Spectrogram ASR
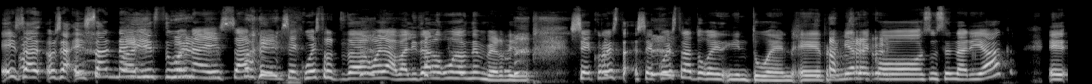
Esa, o sea, esan nahi Bai, ez duena bai, esaten sekuestratuta dagoela, ba, literal gu geunden berdin. Sekuestra, sekuestratu gintuen eh, premierreko zuzendariak, eh,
